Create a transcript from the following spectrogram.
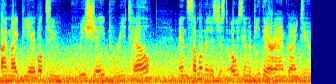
I might be able to reshape, retell, and some of it is just always going to be there, and I'm going to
